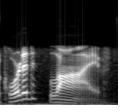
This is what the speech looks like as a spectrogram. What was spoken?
Recorded live.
